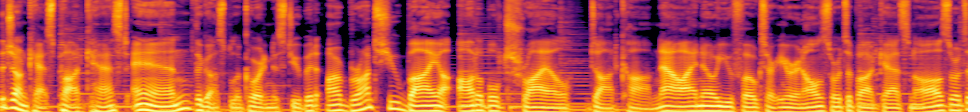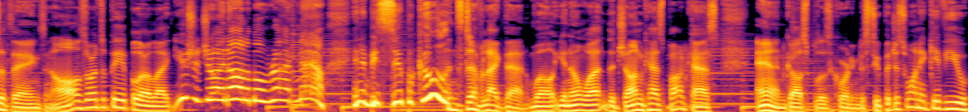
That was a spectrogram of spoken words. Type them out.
The Johncast podcast and The Gospel According to Stupid are brought to you by audibletrial.com. Now, I know you folks are hearing all sorts of podcasts and all sorts of things, and all sorts of people are like, you should join Audible right now, and it'd be super cool and stuff like that. Well, you know what? The Johncast podcast and Gospel According to Stupid just want to give you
